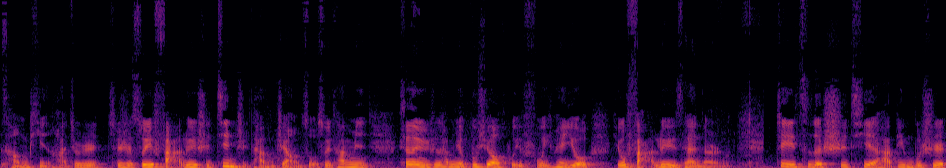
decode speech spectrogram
藏品，哈，就是就是，所以法律是禁止他们这样做，所以他们相当于说他们也不需要回复，因为有有法律在那儿呢。这一次的失窃，哈，并不是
